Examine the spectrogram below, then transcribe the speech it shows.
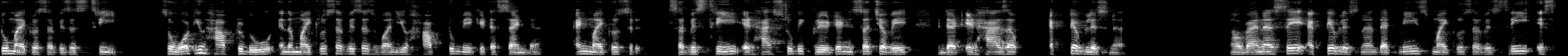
to microservices three. So what you have to do in the microservices one you have to make it a sender and microservice 3 it has to be created in such a way that it has a active listener. Now when i say active listener that means microservice 3 is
